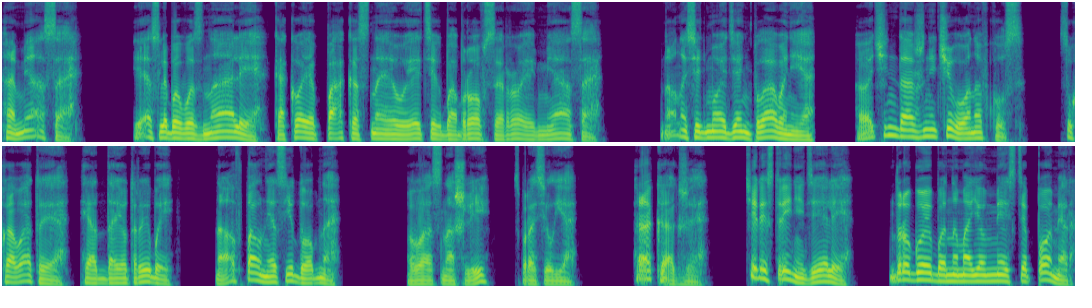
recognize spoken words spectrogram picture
«А мясо? Если бы вы знали, какое пакостное у этих бобров сырое мясо. Но на седьмой день плавания очень даже ничего на вкус. Суховатое и отдает рыбой, но вполне съедобно». «Вас нашли?» — спросил я. «А как же? Через три недели. Другой бы на моем месте помер,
